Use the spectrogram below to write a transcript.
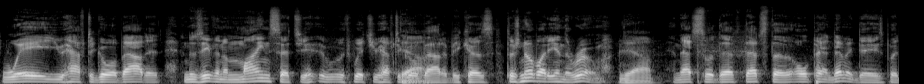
way you have to go about it, and there's even a mindset you, with which you have to go about it because there's nobody in the room. Yeah. And that's what that that's the old pandemic days, but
